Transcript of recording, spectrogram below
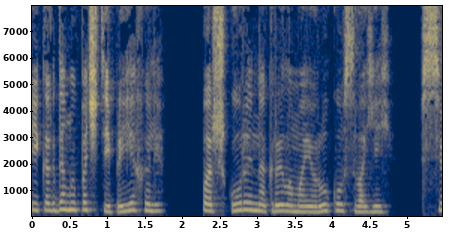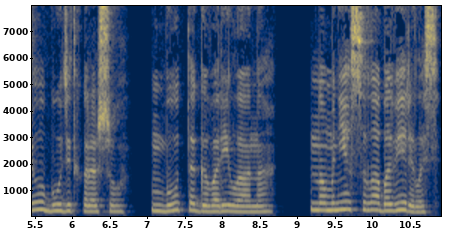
и когда мы почти приехали, под шкурой накрыла мою руку своей. «Все будет хорошо», будто говорила она. Но мне слабо верилось.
